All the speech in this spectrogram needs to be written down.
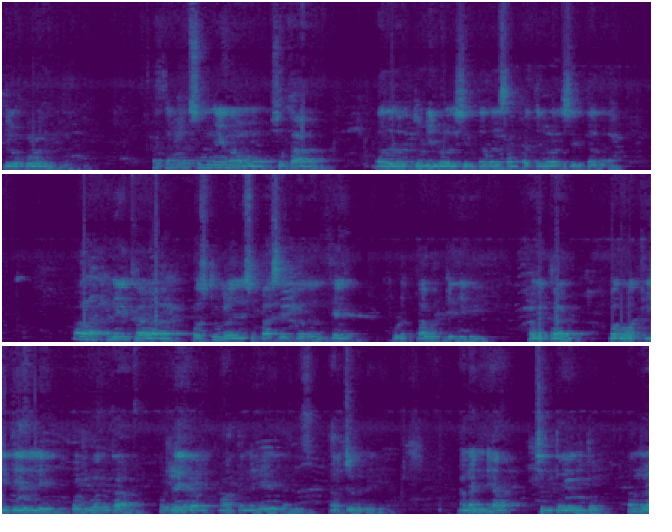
ತಿಳ್ಕೊಳ್ಳುವಂಥದ್ದು. ಯಾಕಂದರೆ ಸುಮ್ಮನೆ ನಾವು ಸುಖ, ಅದು ದುಡ್ಡಿನೊಳಗೆ ಸಿಗ್ತದ, ಸಂಪತ್ತಿನೊಳಗೆ ಸಿಗ್ತದ. ಅನೇಕ ವಸ್ತುಗಳಲ್ಲಿ ಸುಖ ಸಿಗ್ತದೆ ಅಂತೇಳಿ ಹುಡುಕ್ತಾ ಹೊರಟಿದ್ದೀವಿ. ಅದಕ್ಕೆ ಭಗವದ್ಗೀತೆಯಲ್ಲಿ ಭಗವಂತ ಒಳ್ಳೆಯ ಮಾತನ್ನು ಹೇಳಿದ ಅರ್ಜುನನಿಗೆ. ಅನನ್ಯ ಚಿಂತೆಯಂತು. ಅಂದ್ರೆ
